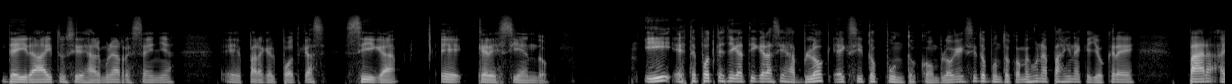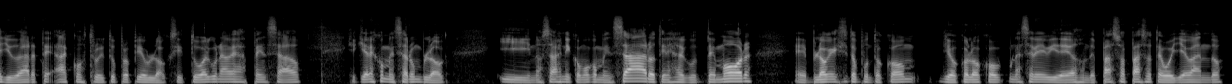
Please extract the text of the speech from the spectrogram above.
de ir a iTunes y dejarme una reseña eh, para que el podcast siga eh, creciendo. Y este podcast llega a ti gracias a blogexito.com. Blogexito.com es una página que yo creé para ayudarte a construir tu propio blog. Si tú alguna vez has pensado que quieres comenzar un blog y no sabes ni cómo comenzar o tienes algún temor, eh, yo coloco una serie de videos donde paso a paso te voy llevando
